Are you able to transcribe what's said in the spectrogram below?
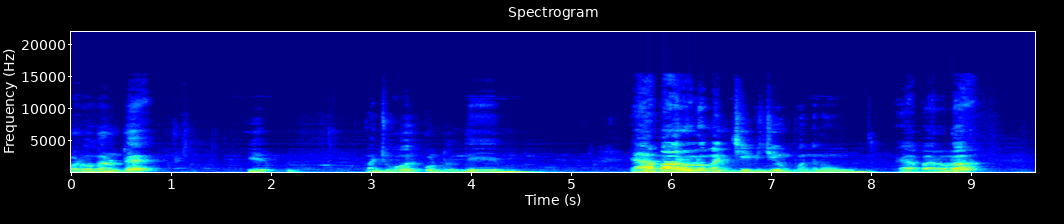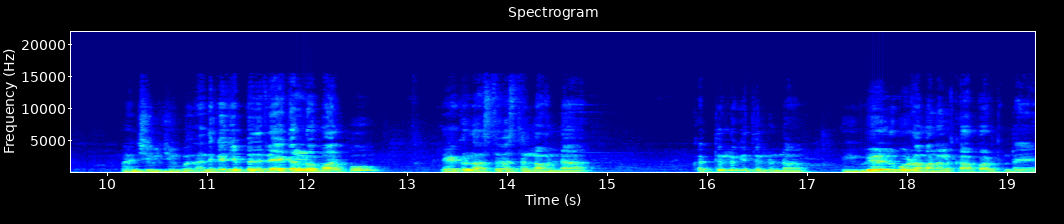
పొడవుగా ఉంటే ఈ మంచి ఓర్పు ఉంటుంది. వ్యాపారంలో మంచి విజయం పొందును. వ్యాపారంలో మంచి విజయం పొంది అందుకే చెప్పేది రేఖల్లో మార్పు రేఖల్లో అస్తవ్యస్తంగా ఉన్నా కత్తులు గిత్తులు ఉన్నా ఈ వేళ్ళు కూడా మనల్ని కాపాడుతుంటాయి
